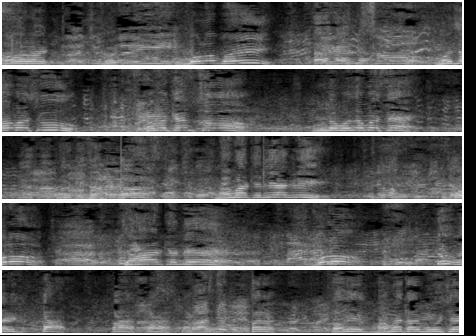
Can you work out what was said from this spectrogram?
Alright. Good. બોલો ભાઈ મજામાં છું તમે કેમ છો હું તો મજામાં છે બસ. મામા કેટલી આંગળી? બોલો. ચાર કે બે? બોલો. Two very pass pass pass pass. તારી મામા તારી મૂવી છે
